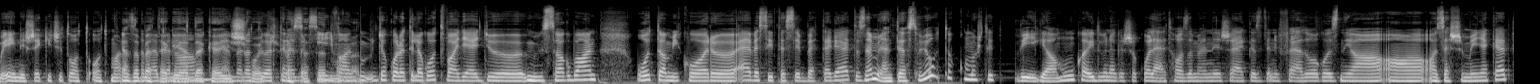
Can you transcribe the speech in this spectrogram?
én is egy kicsit ott, ott maradtam Ez a beteg ebben érdeke a, is, ebben a hogy történetben. Így van, magad. gyakorlatilag ott vagy egy műszakban, ott, amikor elveszítesz egy beteget, az nem jelenti azt, hogy ott akkor most itt vége a munkaidőnek, és akkor lehet hazamenni és elkezdeni feldolgozni a, a, az eseményeket,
